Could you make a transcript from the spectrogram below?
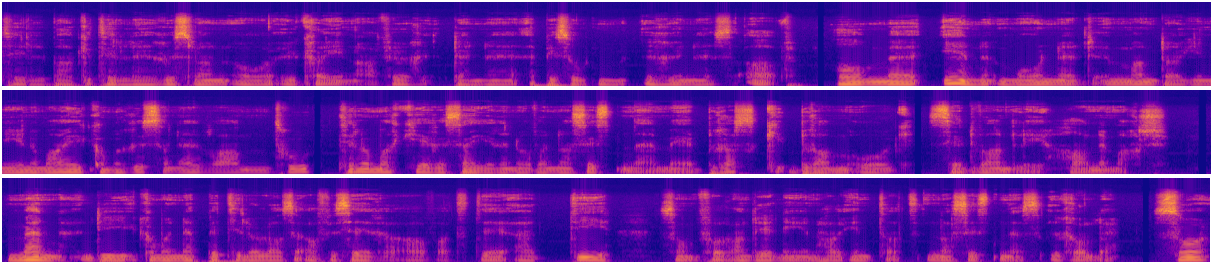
Tilbake til Russland og Ukraina før denne episoden rundes av. Om eh, en måned, mandag 9. mai, kommer russerne vanen tro til å markere seieren over nazistene med brask, bram og sedvanlig hanemarsj. Men de kommer neppe til å la seg affisere av at det er de som for anledningen har inntatt nazistenes rolle. Så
